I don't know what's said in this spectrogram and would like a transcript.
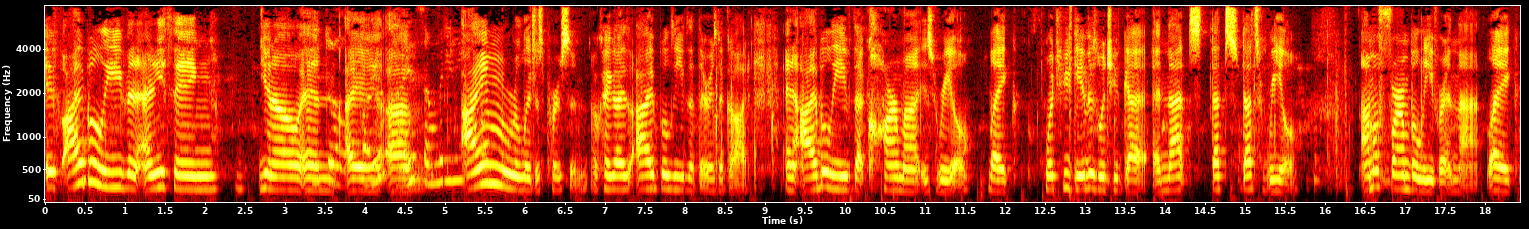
If I believe in anything, you know, and I um, I'm a religious person. Okay, guys, I believe that there is a God, and I believe that karma is real. Like what you give is what you get, and that's that's that's real. I'm a firm believer in that. Like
